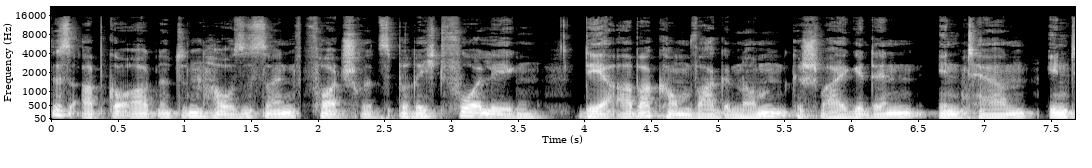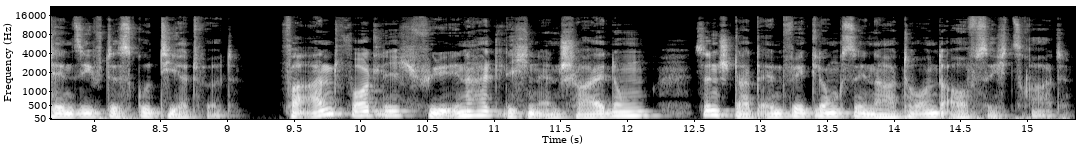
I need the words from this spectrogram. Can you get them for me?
des Abgeordnetenhauses seinen Fortschrittsbericht vorlegen, der aber kaum wahrgenommen, geschweige denn intern intensiv diskutiert wird. Verantwortlich für die inhaltlichen Entscheidungen sind Stadtentwicklungssenator und Aufsichtsrat.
